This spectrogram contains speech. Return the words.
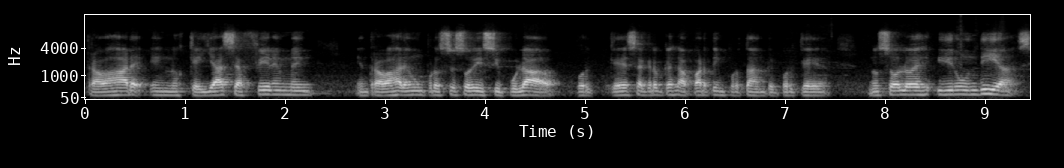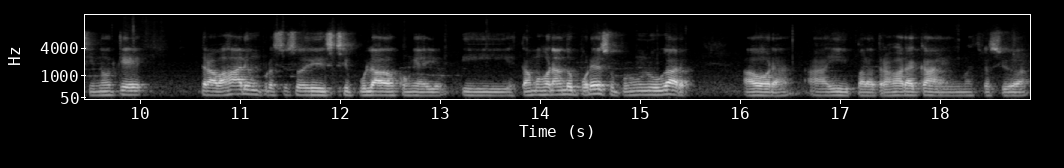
trabajar en los que ya se afirmen, en trabajar en un proceso discipulado, porque esa creo que es la parte importante, porque no solo es ir un día, sino que trabajar en un proceso de discipulado con ellos. Y estamos orando por eso, por un lugar ahora, ahí, para trabajar acá en nuestra ciudad.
